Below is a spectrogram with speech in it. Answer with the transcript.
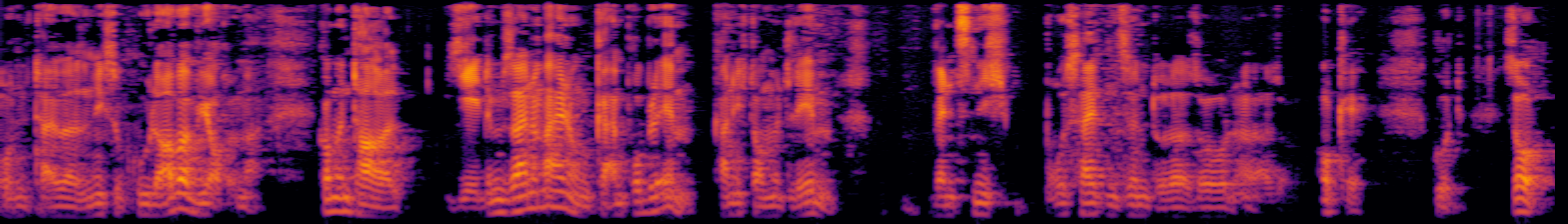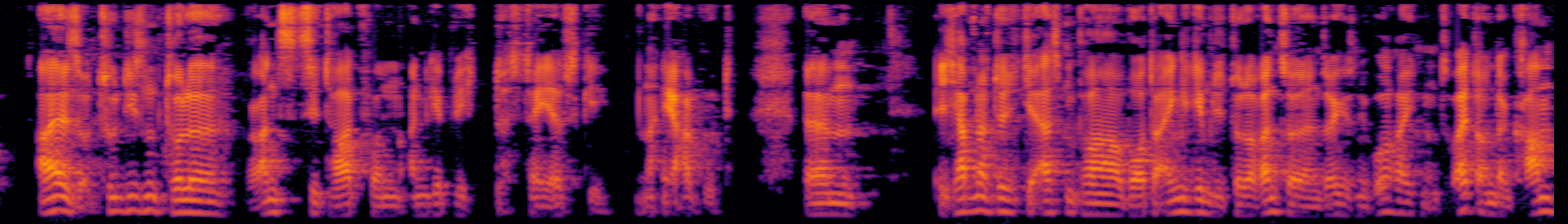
und teilweise nicht so coole, aber wie auch immer. Kommentare. Jedem seine Meinung, kein Problem. Kann ich doch mit leben. Wenn es nicht Bosheiten sind oder so. Ne? Also Okay, gut. So, also zu diesem Toleranz-Zitat von angeblich Dostoevsky. Naja, gut. Ähm, ich habe natürlich die ersten paar Worte eingegeben, die Toleranz soll ein solches Niveau erreichen und so weiter. Und dann kamen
